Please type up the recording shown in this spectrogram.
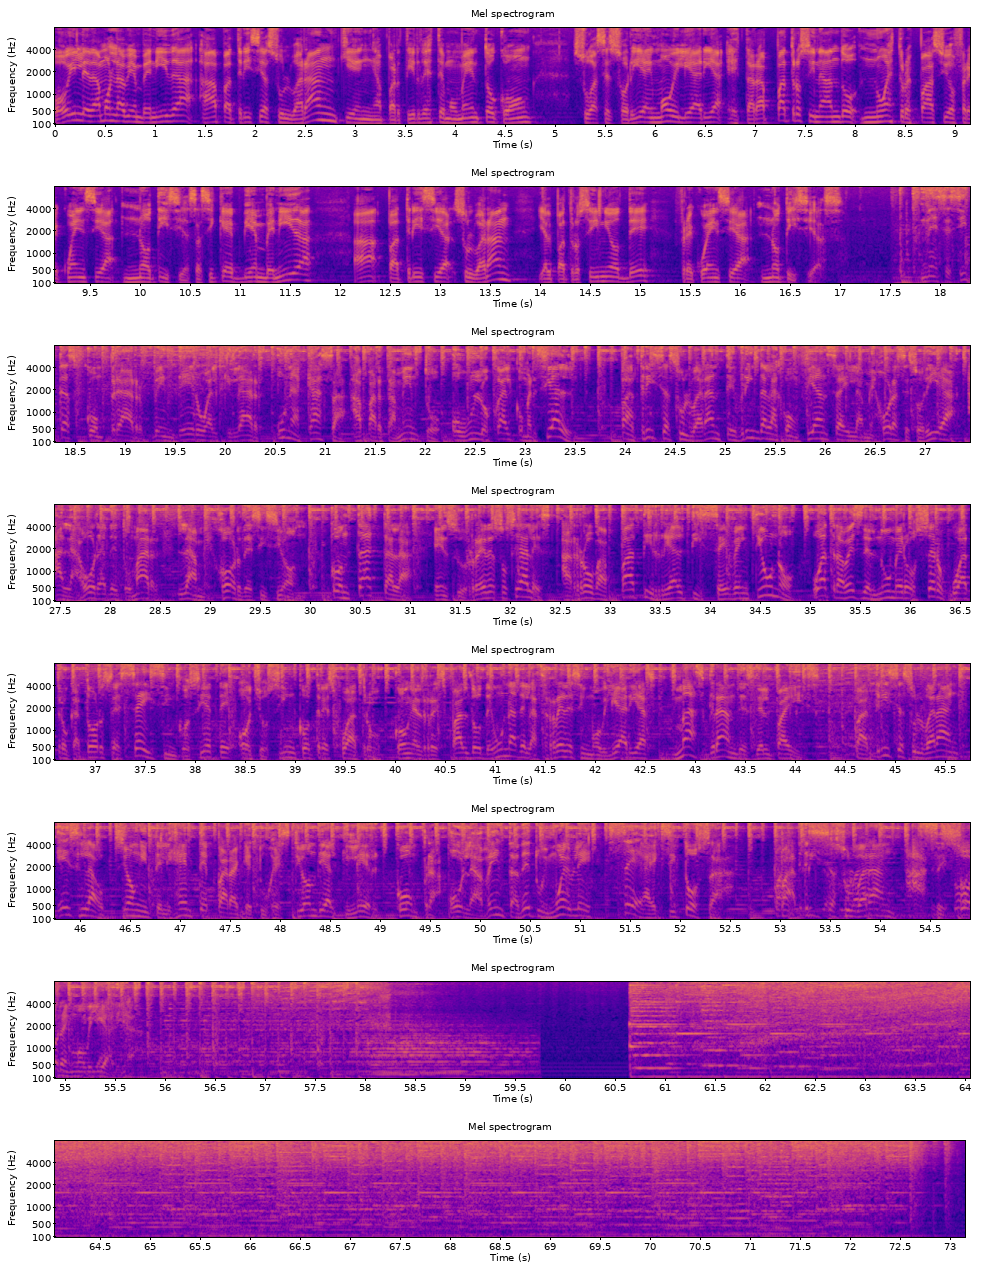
Hoy le damos la bienvenida a Patricia Zulbarán, quien a partir de este momento con su asesoría inmobiliaria estará patrocinando nuestro espacio Frecuencia Noticias. Así que bienvenida a Patricia Zulbarán y al patrocinio de Frecuencia Noticias. ¿Necesitas comprar, vender o alquilar una casa, apartamento o un local comercial? Patricia Zulbarán te brinda la confianza y la mejor asesoría a la hora de tomar la mejor decisión. Contáctala en sus redes sociales arroba patirealtyc21 o a través del número 0414-657-8534 con el respaldo de una de las redes inmobiliarias más grandes del país. Patricia Zulbarán es la opción inteligente para que tu gestión de alquiler, compra o la venta de tu inmueble sea exitosa. Patricia Zulbarán, asesora inmobiliaria.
